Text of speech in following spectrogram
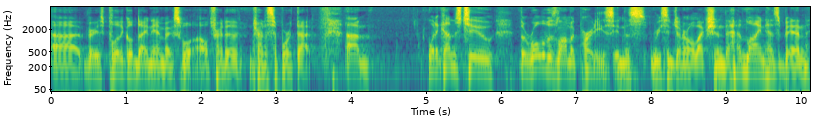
uh, various political dynamics. Well, I'll try to, try to support that. Um, when it comes to the role of Islamic parties in this recent general election, the headline has been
